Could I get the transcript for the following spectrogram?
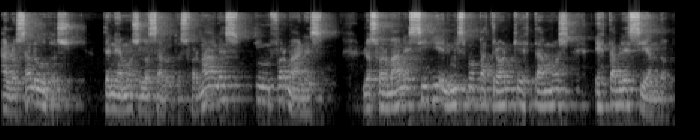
a los saludos. Tenemos los saludos formales e informales. Los formales siguen el mismo patrón que estamos estableciendo,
